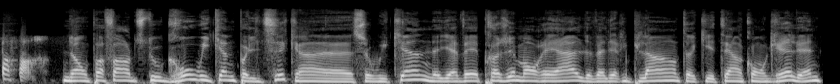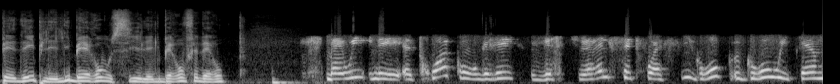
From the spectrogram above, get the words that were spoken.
pas fort. Non, pas fort du tout. Gros week-end politique hein, euh, ce week-end. Il y avait Projet Montréal de Valérie Plante euh, qui était en congrès, le NPD, puis les libéraux aussi, les libéraux fédéraux. Ben oui, les euh, trois congrès virtuels, cette fois-ci, gros gros week-end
